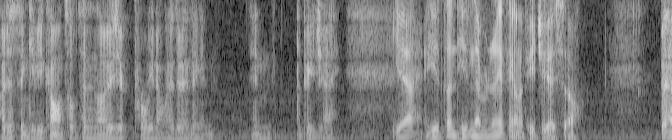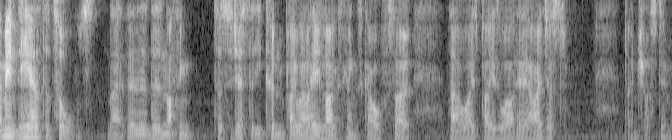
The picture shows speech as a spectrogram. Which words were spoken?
I just think if you can't top 10 in those, you're probably not going to do anything in, in the PGA. Yeah, he's done. He's never done anything on the PGA. So But I mean, he has the tools. Like there's there's nothing to suggest that he couldn't play well. He likes links golf, so that always plays well here. I just don't trust him.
